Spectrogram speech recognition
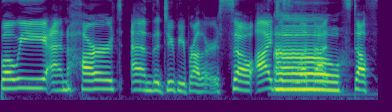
Bowie and Heart and the Doobie Brothers, so I just oh. let that stuff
